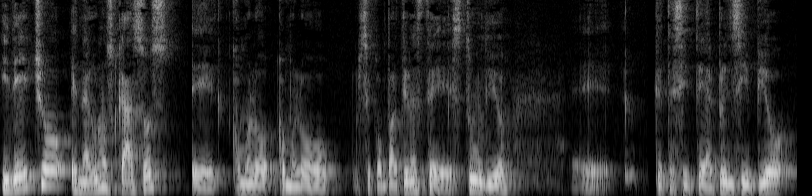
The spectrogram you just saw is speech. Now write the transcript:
Y de hecho, en algunos casos, eh, como, lo, como lo se compartió en este estudio eh, que te cité al principio,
